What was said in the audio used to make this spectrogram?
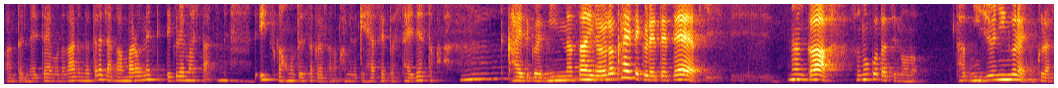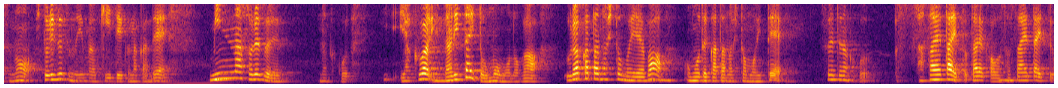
あんたになりたいものがあるんだったらじゃあ頑張ろうねって言ってくれましたっつってでいつか本当にさくらさんの髪の毛ヘアセットしたいですとか書いてくれてみんなさいろいろ書いてくれててなんかその子たちのた20人ぐらいのクラスの1人ずつの夢を聞いていく中でみんなそれぞれなんかこう役割になりたいと思うものが裏方の人もいれば表方の人もいてそうやってなんかこう支えたいと誰かを支えたいと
